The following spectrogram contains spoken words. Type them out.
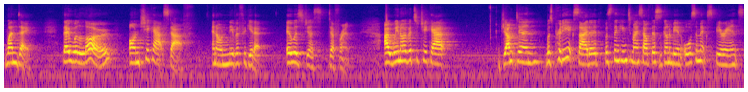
one day, they were low on checkout staff, and I'll never forget it. It was just different. I went over to check out, jumped in, was pretty excited, was thinking to myself, this is going to be an awesome experience.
